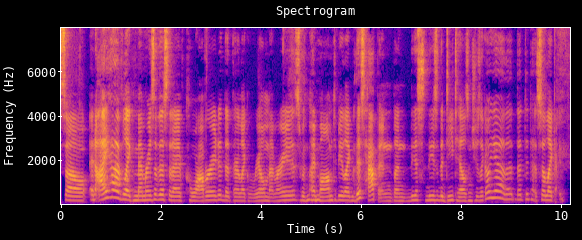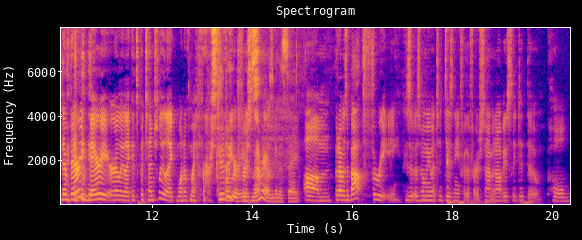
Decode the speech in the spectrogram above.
So, and I have like memories of this that I have corroborated that they're like real memories with my mom to be like, this happened, and this these are the details, and she's like, oh yeah, that that did. Ha-. So like they're very very early. Like it's potentially like one of my first. Could be your first memory, I was going to say. Um, but I was about three because it was when we went to Disney for the first time, and obviously did the whole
